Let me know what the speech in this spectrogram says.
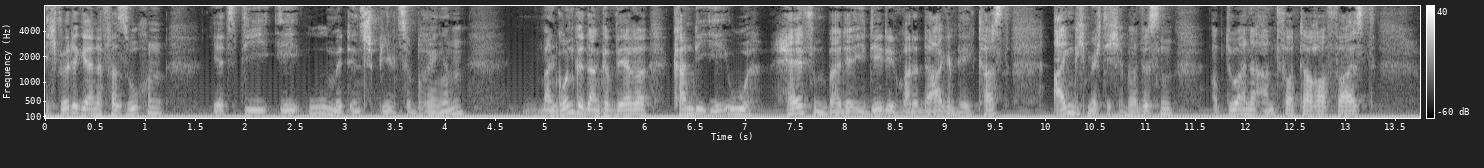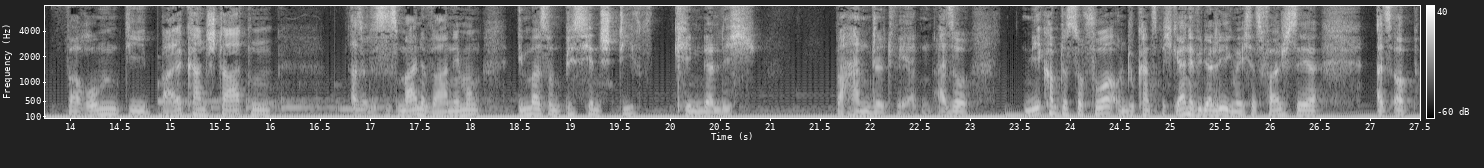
Ich würde gerne versuchen, jetzt die EU mit ins Spiel zu bringen mein Grundgedanke wäre, kann die EU helfen bei der Idee, die du gerade dargelegt hast? Eigentlich möchte ich aber wissen, ob du eine Antwort darauf weißt, warum die Balkanstaaten, also das ist meine Wahrnehmung, immer so ein bisschen stiefkinderlich behandelt werden. Also mir kommt es so vor, und du kannst mich gerne widerlegen, wenn ich das falsch sehe, als ob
